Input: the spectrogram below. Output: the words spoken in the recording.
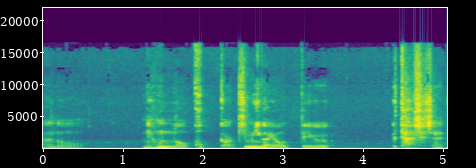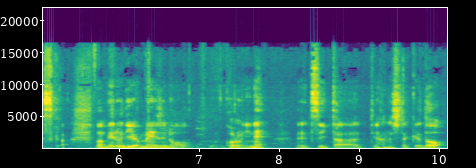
あの日本の国歌「君が代」っていう歌あるじゃないですか、まあ、メロディーは明治の頃にねついたっていう話だけど、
